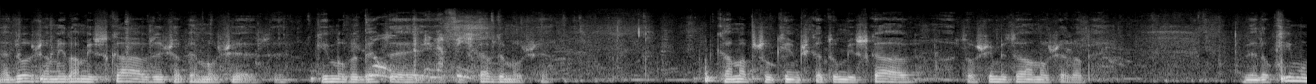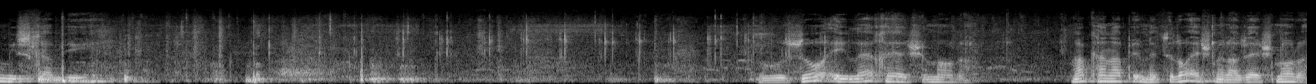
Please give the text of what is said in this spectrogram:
ידוע שהמילה משכב זה שווה משה, זה ג' וב' זה ה', משכב זה משה. כמה פסוקים שכתוב משכב, אז דורשים את זה על משה רבינו. ואלוקים הוא משכבי, וזו אליך אשמורה. מה כאן הפעמים? זה לא אשמרה, זה אשמורה.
